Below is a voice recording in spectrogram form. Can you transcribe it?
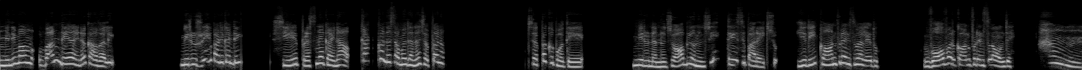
మినిమం వన్ డే అయినా కావాలి. మీరు రేపు అడగండి ఏ ప్రశ్నకైనా కక్కున సమాధానం చెప్పాను. చెప్పకపోతే మీరు నన్ను జాబ్లో నుంచి తీసి పారేయచ్చు. ఇది కాన్ఫిడెన్స్ లేదు. ఓవర్ కాన్ఫిడెన్స్ ఉంది. Hmm.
